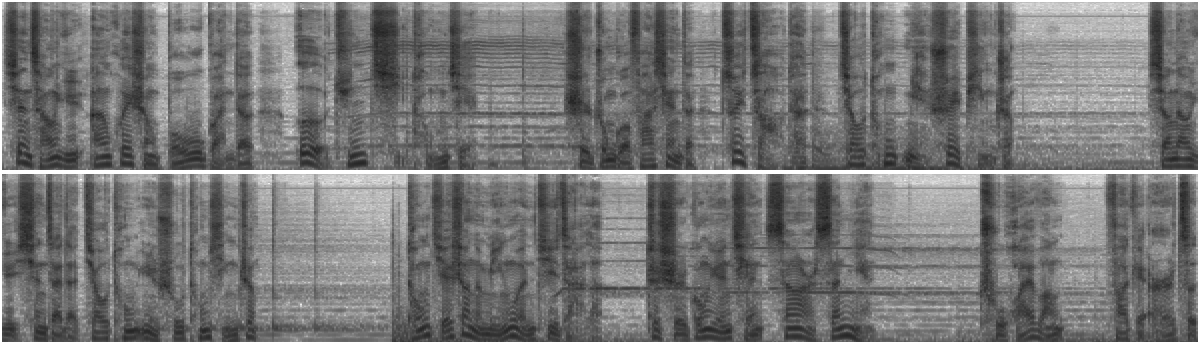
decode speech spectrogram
现藏于安徽省博物馆的鄂军启铜节，是中国发现的最早的交通免税凭证，相当于现在的交通运输通行证。铜节上的铭文记载了，这是公元前三二三年。楚怀王发给儿子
